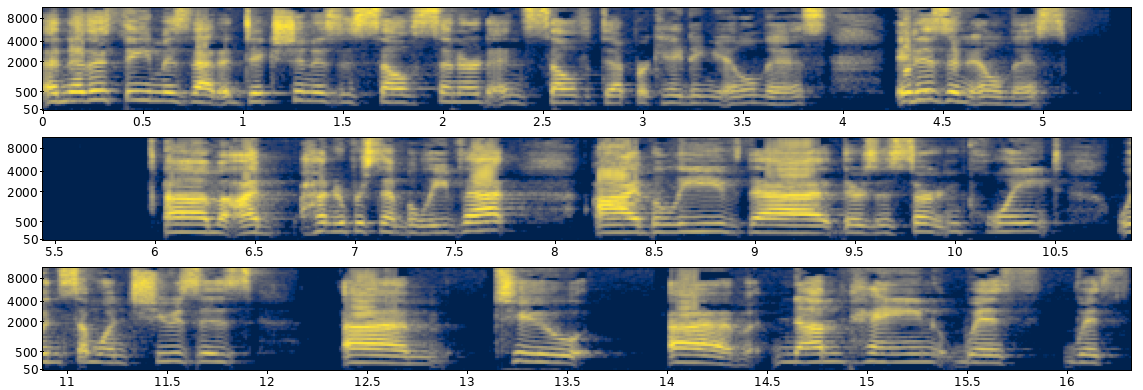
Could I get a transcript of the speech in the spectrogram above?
another theme is that addiction is a self centered and self deprecating illness. It is an illness. Um, I 100% believe that. I believe that there's a certain point when someone chooses um, to um, numb pain with with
